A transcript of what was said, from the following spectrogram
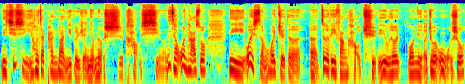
你其实以后在判断一个人有没有思考性哦，你只要问他说，你为什么会觉得呃这个地方好去？例如说，我女儿就会问我说，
